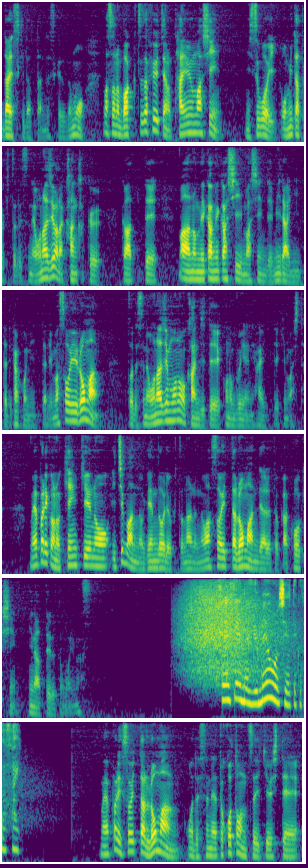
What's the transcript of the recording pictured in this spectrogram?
大好きだったんですけれども、まあ、その「バック・トゥ・ザ・フューチャー」のタイムマシーンにすごいを見た時とですね同じような感覚があってまあ、あのメカメカしいマシンで未来に行ったり過去に行ったり、まあ、そういうロマンとですね同じものを感じてこの分野に入ってきました。やっぱりこの研究の一番の原動力となるのはそういったロマンであるとか好奇心になっていると思います。先生の夢を教えてください。やっぱりそういったロマンをですねとことん追求して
